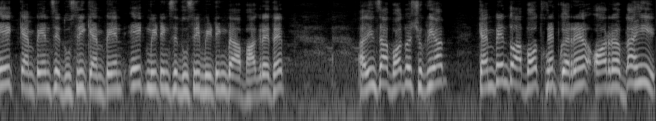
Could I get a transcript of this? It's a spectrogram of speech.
एक कैंपेन से दूसरी कैंपेन, एक मीटिंग से दूसरी मीटिंग पे आप भाग रहे थे। अलीम साहब, बहुत बहुत शुक्रिया। कैंपेन तो आप बहुत खूब कर रहे हैं और बड़ा ही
